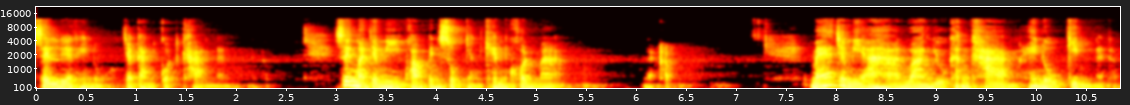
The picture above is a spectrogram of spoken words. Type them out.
เส้นเลือดให้หนูจากการกดคานนั้นนะครับซึ่งมันจะมีความเป็นสุขอย่างเข้มข้นมากนะครับ แม้จะมีอาหารวางอยู่ข้างๆให้หนูกินนะครับ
